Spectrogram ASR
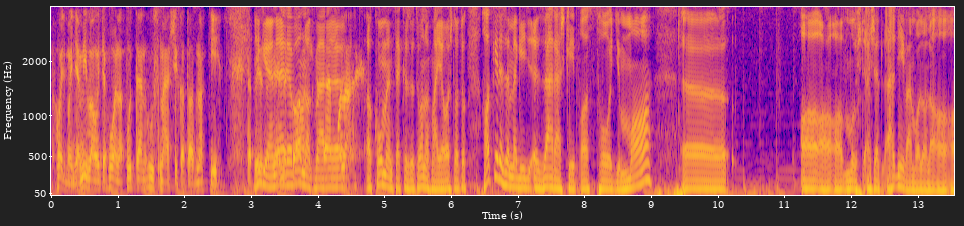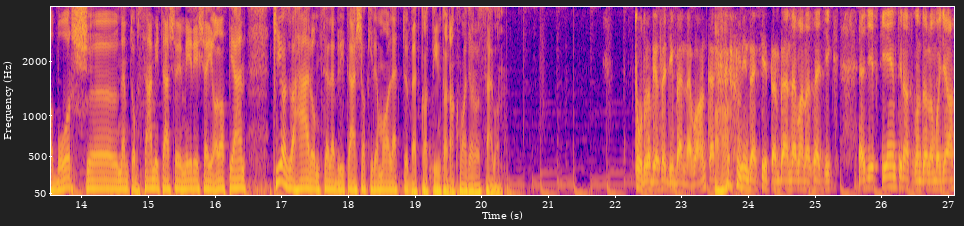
hogy mondjam, mi van, hogyha holnap után 20 másikat adnak ki? Tehát, Igen, erre a- vannak már, ö, a kommentek között vannak már javaslatok. Hadd kérdezem meg így ö, zárásképp azt, hogy ma ö, a, a, a most esetleg, hát nyilvánvalóan a, a bors, nem tudom, számításai, mérései alapján, ki az a három celebritás, akire ma a legtöbbet kattintanak Magyarországon? Tóth Gabi az egyik benne van, tehát Aha. mindenképpen benne van az egyik. Egyébként én azt gondolom, hogy a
